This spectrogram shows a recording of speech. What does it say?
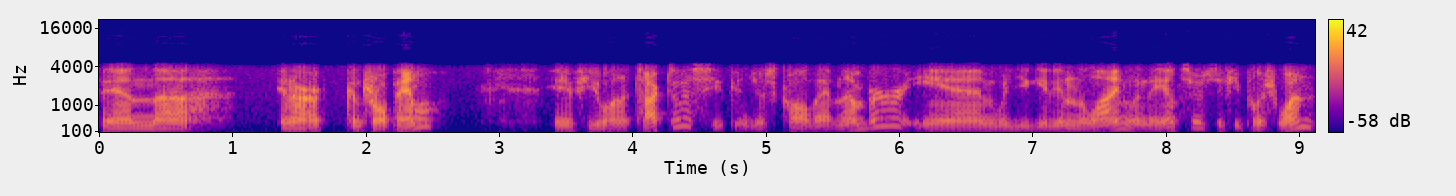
then uh, in our control panel, if you want to talk to us, you can just call that number, and when you get in the line, when it answers, if you push one,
